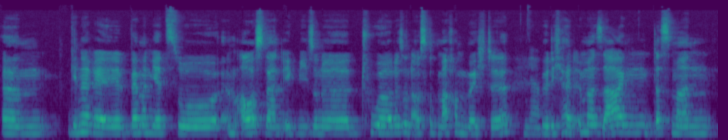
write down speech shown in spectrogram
ähm, generell, wenn man jetzt so im Ausland irgendwie so eine Tour oder so einen Ausritt machen möchte, ja. würde ich halt immer sagen, dass man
